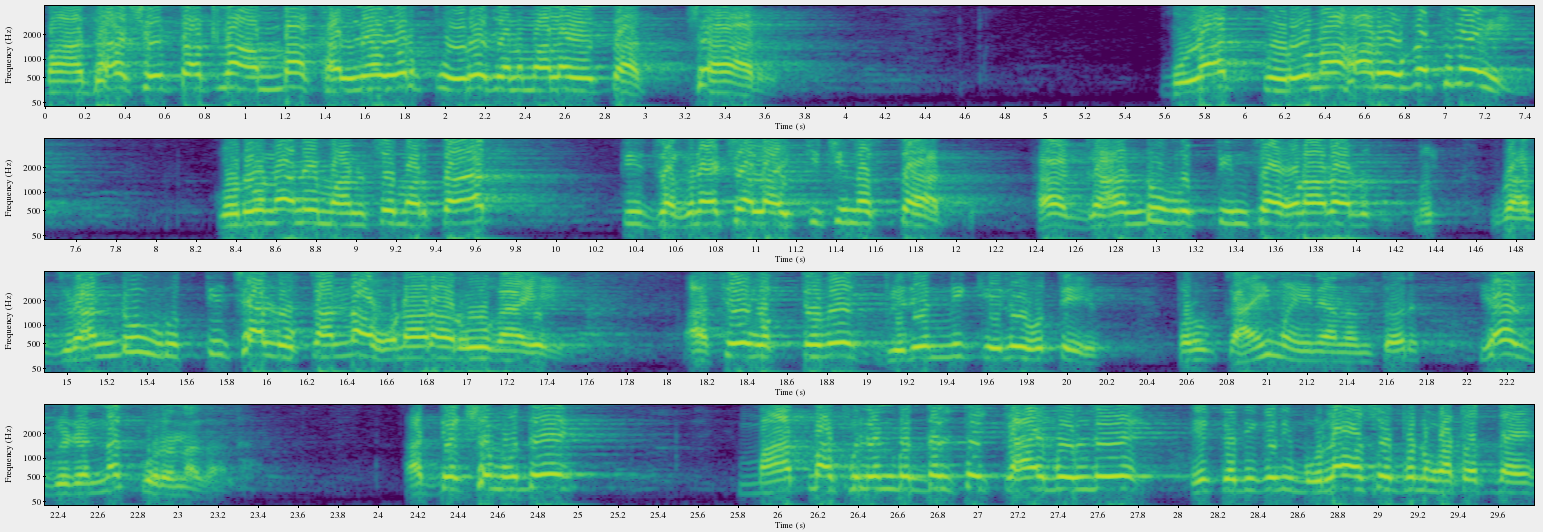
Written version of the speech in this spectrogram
माझा शेतातला आंबा खाल्ल्यावर पोरं जन्माला येतात. चार. मुळात कोरोना हा रोगच नाही. कोरोनाने माणसं मरतात ती जगण्याच्या लायकीची नसतात. हा गांडू वृत्तींचा होणारा गांडू वृत्तीच्या लोकांना होणारा रोग आहे. असे वक्तव्य भिडेंनी केले होते. परंतु काही महिन्यानंतर ह्याच भिडेंना कोरोना झाला. अध्यक्ष मोदय महात्मा फुलेंबद्दल ते काय बोलले हे कधी कधी बोला असं पण वाटत नाही.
